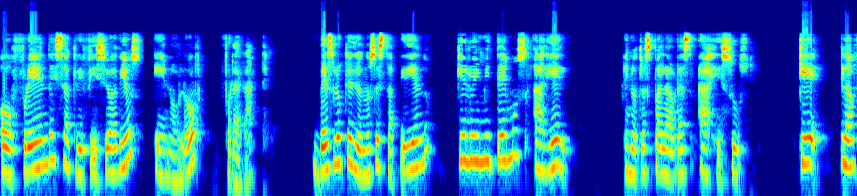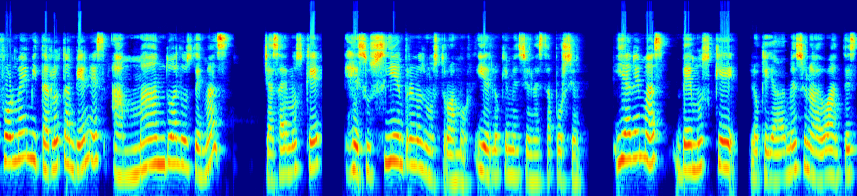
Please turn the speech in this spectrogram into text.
ofrenda y sacrificio a Dios en olor fragante. ¿Ves lo que Dios nos está pidiendo? Que lo imitemos a Él. En otras palabras, a Jesús. Que la forma de imitarlo también es amando a los demás. Ya sabemos que Jesús siempre nos mostró amor y es lo que menciona esta porción. Y además vemos que, lo que ya he mencionado antes,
